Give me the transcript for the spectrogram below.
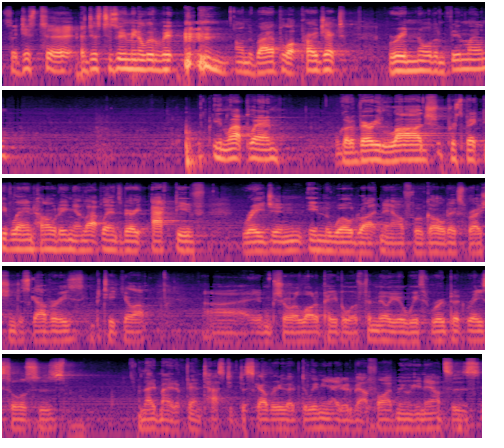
So just to, just to zoom in a little bit on the Rajapalot project, we're in northern Finland. In Lapland, we've got a very large prospective land holding and Lapland's a very active region in the world right now for gold exploration discoveries in particular. Uh, I'm sure a lot of people are familiar with Rupert Resources and they've made a fantastic discovery. They've delineated about 5 million ounces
